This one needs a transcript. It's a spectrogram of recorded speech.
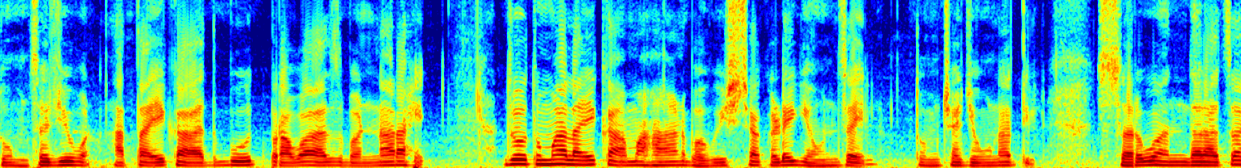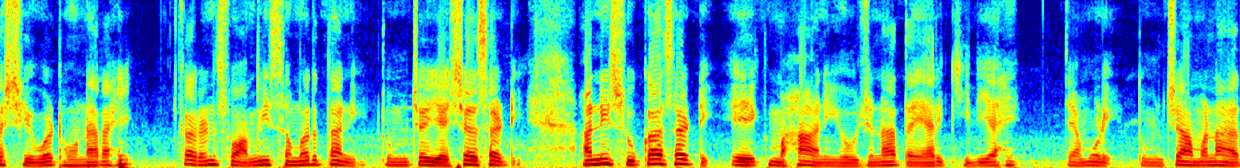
तुमचं जीवन आता एका अद्भुत प्रवास बनणार आहे जो तुम्हाला एका महान भविष्याकडे घेऊन जाईल. तुमच्या जीवनातील सर्व अंधाराचा शेवट होणार आहे कारण स्वामी समर्थाने तुमच्या यशासाठी आणि सुखासाठी एक महान योजना तयार केली आहे. त्यामुळे तुमच्या मनात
